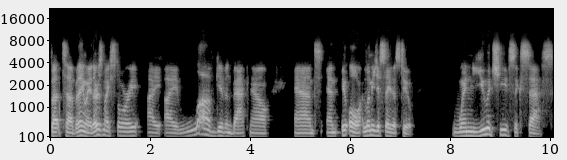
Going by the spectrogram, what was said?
but uh, but anyway, there's my story. I I love giving back now, and and it, oh, let me just say this too. When you achieve success,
